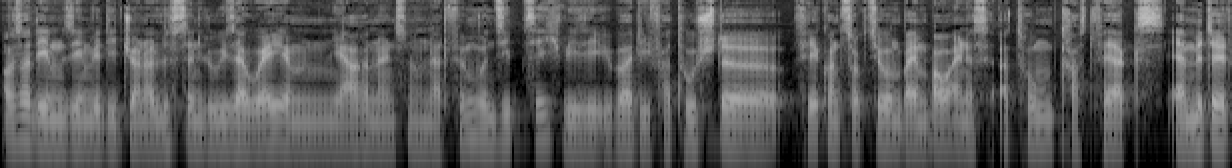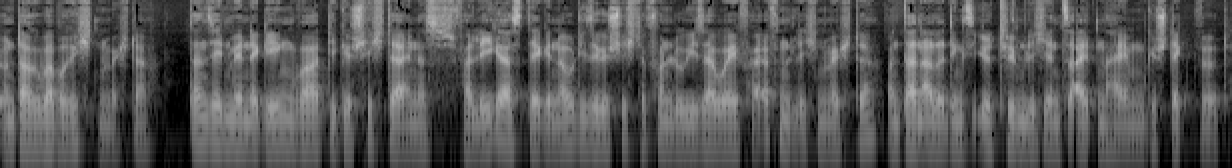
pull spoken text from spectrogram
Außerdem sehen wir die Journalistin Louisa Ray im Jahre 1975, wie sie über die vertuschte Fehlkonstruktion beim Bau eines Atomkraftwerks ermittelt und darüber berichten möchte. Dann sehen wir in der Gegenwart die Geschichte eines Verlegers, der genau diese Geschichte von Louisa Way veröffentlichen möchte und dann allerdings irrtümlich ins Altenheim gesteckt wird.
